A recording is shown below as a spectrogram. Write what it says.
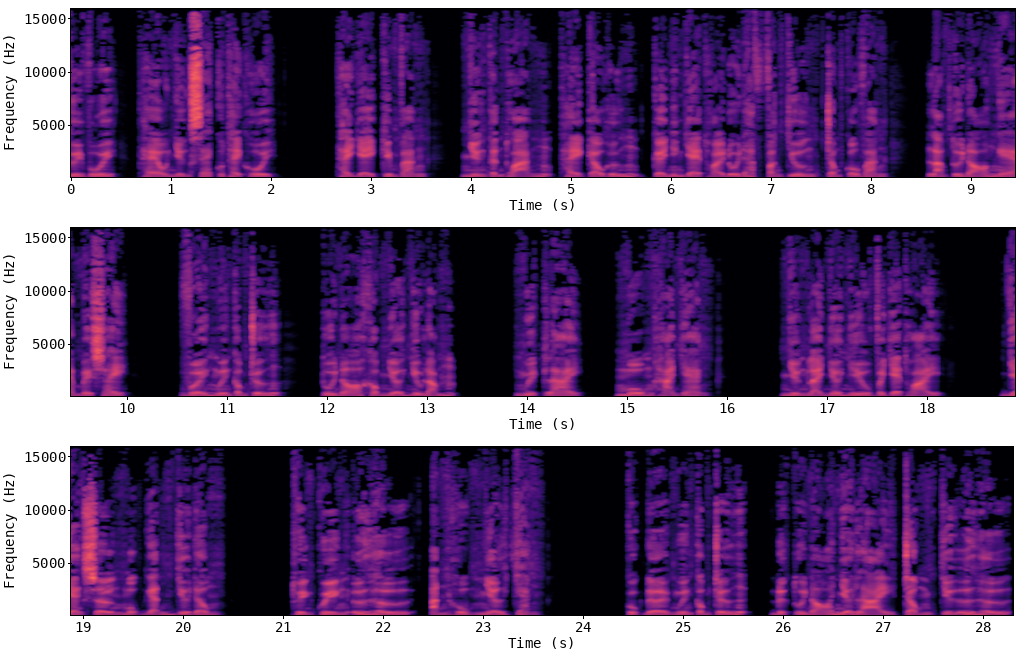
cười vui theo những xét của thầy Khôi. Thầy dạy Kim Văn, nhưng thỉnh thoảng thầy cao hứng kể những giai thoại đối đáp văn chương trong cổ văn, làm tụi nó nghe mê say. Với Nguyễn Công Trứ, tụi nó không nhớ nhiều lắm. Nguyệt Lai, môn hạ nhàn, nhưng lại nhớ nhiều về giai thoại. Giang Sơn một gánh giữa đồng. Thuyền quyên ứ hự, anh hùng nhớ chăng. Cuộc đời Nguyễn Công Trứ được tuổi nó nhớ lại trong chữ ứ hự.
